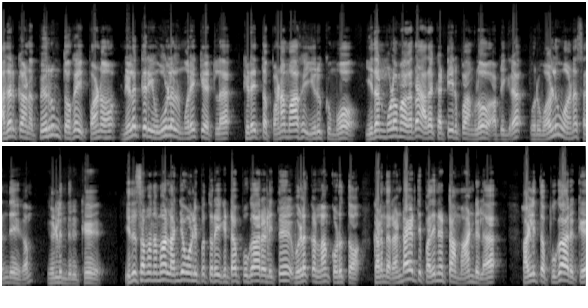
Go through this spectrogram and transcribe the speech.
அதற்கான பெரும் தொகை பணம் நிலக்கரி ஊழல் முறைகேட்டில் கிடைத்த பணமாக இருக்குமோ இதன் மூலமாக தான் அதை கட்டியிருப்பாங்களோ அப்படிங்கிற ஒரு வலுவான சந்தேகம் எழுந்திருக்கு. இது சம்மந்தமாக லஞ்ச ஒழிப்புத்துறை கிட்ட புகார் அளித்து விளக்கெல்லாம் கொடுத்தோம். கடந்த ரெண்டாயிரத்தி பதினெட்டாம் ஆண்டில் அளித்த புகாருக்கு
